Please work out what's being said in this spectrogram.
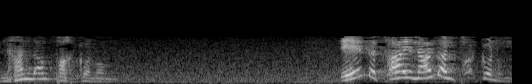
நான் தான் பார்க்கணும். ஏண்ட தாய நான் தான் பார்க்கணும்.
